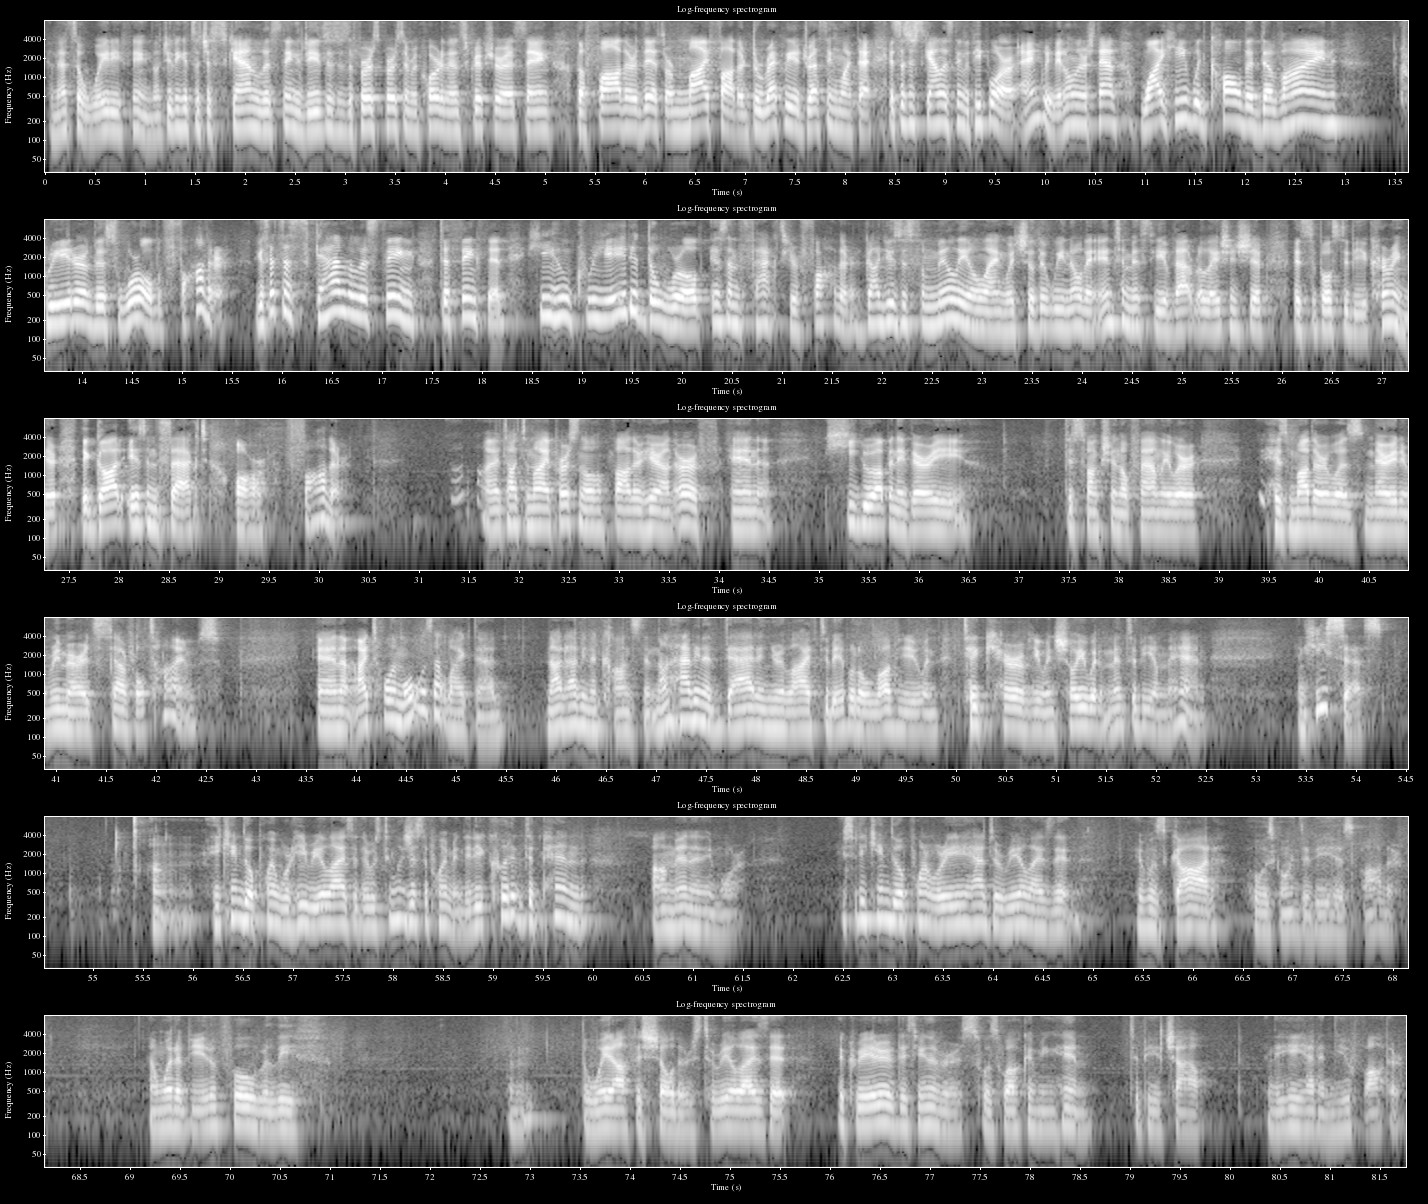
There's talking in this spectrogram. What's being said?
And that's a weighty thing. Don't you think it's such a scandalous thing? Jesus is the first person recorded in Scripture as saying, the Father this, or my Father, directly addressing like that. It's such a scandalous thing that people are angry. They don't understand why he would call the divine creator of this world Father. Because that's a scandalous thing to think that he who created the world is in fact your father. God uses familial language so that we know the intimacy of that relationship that's supposed to be occurring there, that God is in fact our father. I talked to my personal father here on earth, and he grew up in a very dysfunctional family where his mother was married and remarried several times. And I told him, What was that like, Dad? Not having a constant, not having a dad in your life to be able to love you and take care of you and show you what it meant to be a man. And he says, um, he came to a point where he realized that there was too much disappointment, that he couldn't depend on men anymore. He said he came to a point where he had to realize that it was God who was going to be his father. And what a beautiful relief. And the weight off his shoulders to realize that the creator of this universe was welcoming him to be a child and that he had a new father.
